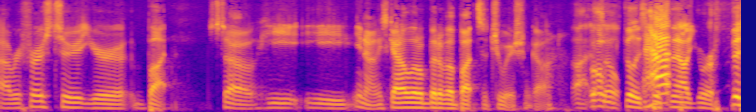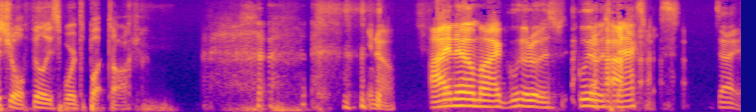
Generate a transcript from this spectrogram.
uh, refers to your butt. So he he you know he's got a little bit of a butt situation going. All right, Oh, so Philly Sports ha- now, your official Philly Sports butt talk. you know, I know my gluteus gluteus maximus. Tell you.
